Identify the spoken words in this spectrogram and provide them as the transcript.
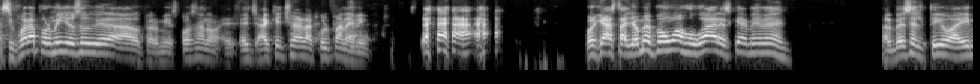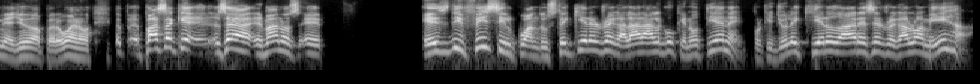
Si fuera por mí, yo se hubiera dado, pero mi esposa no. Eh, eh, hay que echarle la culpa a Nelly. Porque hasta yo me pongo a jugar, es que a mí. Tal vez el tío ahí me ayuda, pero bueno, pasa que, o sea, hermanos, eh, es difícil cuando usted quiere regalar algo que no tiene, porque yo le quiero dar ese regalo a mi hija,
